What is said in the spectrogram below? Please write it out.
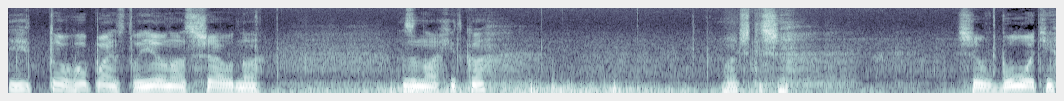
І того панства є у нас ще одна знахідка. Бачите, ще, ще в болоті.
